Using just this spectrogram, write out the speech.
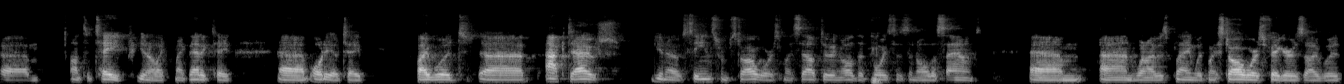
um, onto tape, you know, like magnetic tape, uh, audio tape, I would uh, act out you know scenes from Star Wars myself, doing all the voices and all the sounds. Um, and when I was playing with my Star Wars figures, I would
